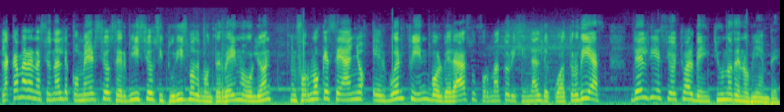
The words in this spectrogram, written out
La Cámara Nacional de Comercio, Servicios y Turismo de Monterrey, Nuevo León, informó que este año el Buen Fin volverá a su formato original de cuatro días del 18 al 21 de noviembre.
